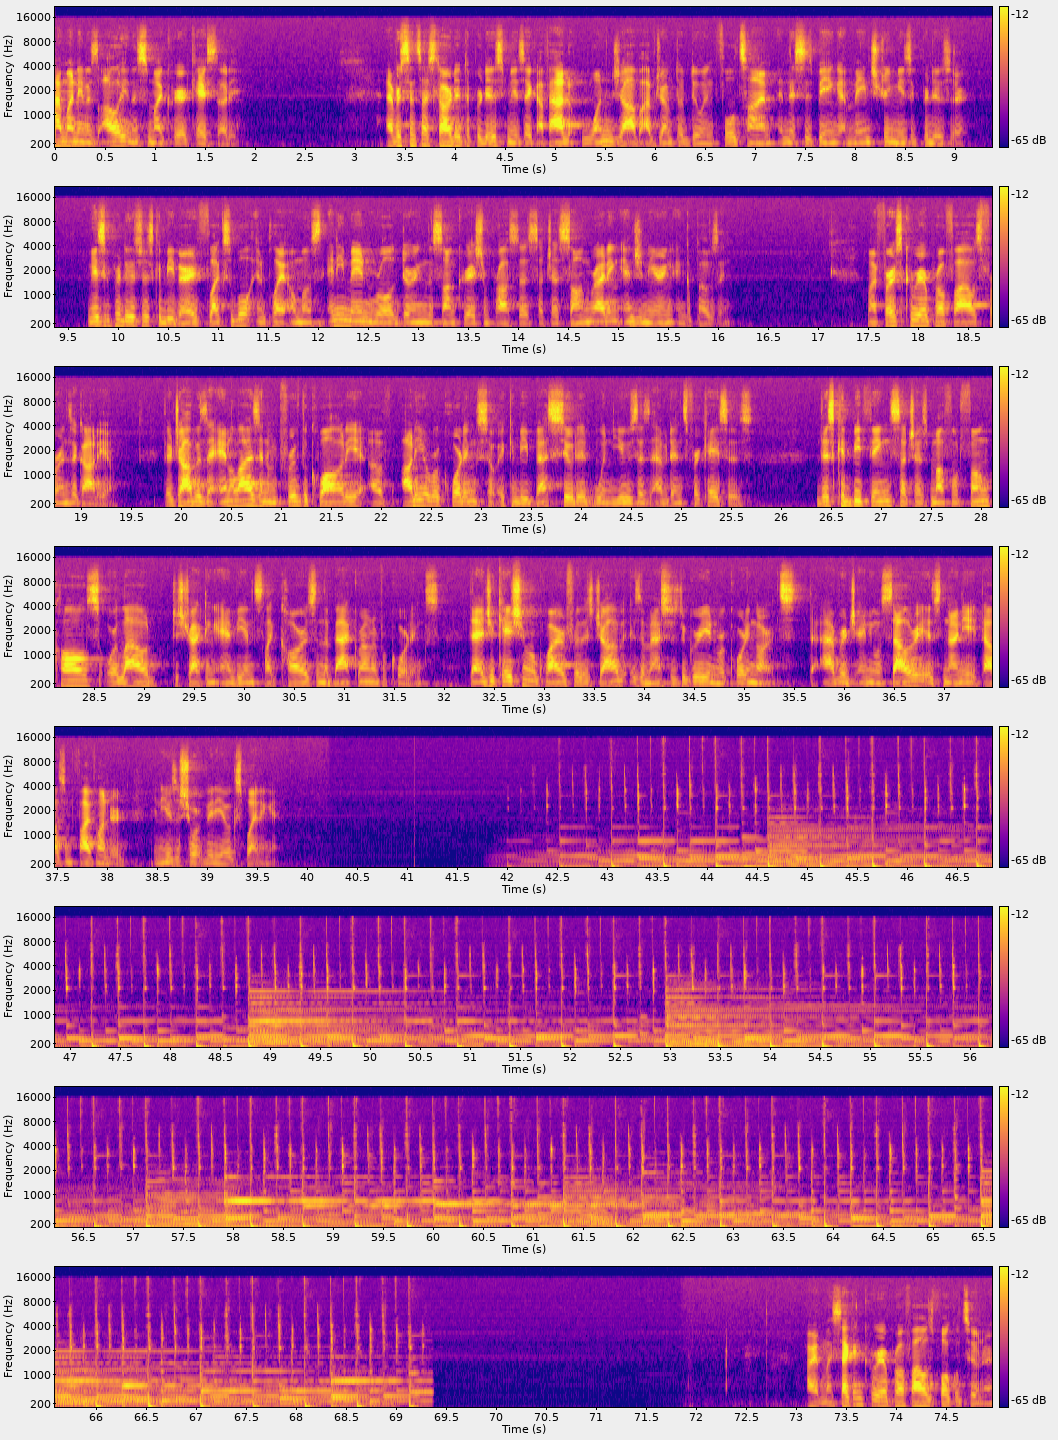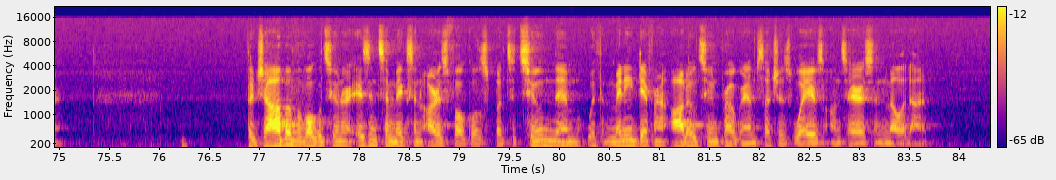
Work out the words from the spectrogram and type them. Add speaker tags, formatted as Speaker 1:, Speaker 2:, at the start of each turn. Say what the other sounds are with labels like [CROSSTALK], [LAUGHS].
Speaker 1: Hi, my name is Ali, and this is my career case study. Ever since I started to produce music, I've had one job I've dreamt of doing full time, and this is being a mainstream music producer. Music producers can be very flexible and play almost any main role during the song creation process, such as songwriting, engineering, and composing. My first career profile is Forensic Audio. Their job is to analyze and improve the quality of audio recordings so it can be best suited when used as evidence for cases. This could be things such as muffled phone calls or loud, distracting ambience like cars in the background of recordings. The education required for this job is a master's degree in recording arts. The average annual salary is 98500 and here's a short video explaining it. Right, my second career profile is vocal tuner. The job of a vocal tuner isn't to mix an artist's vocals, but to tune them with many different auto-tune programs such as Waves, Antares, and Melodyne.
